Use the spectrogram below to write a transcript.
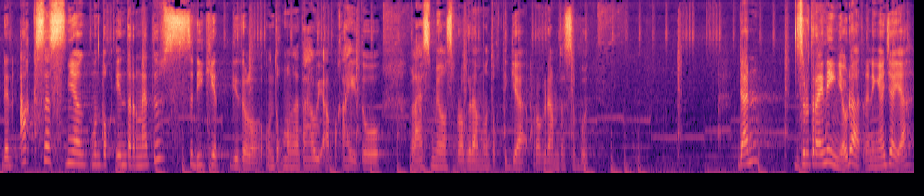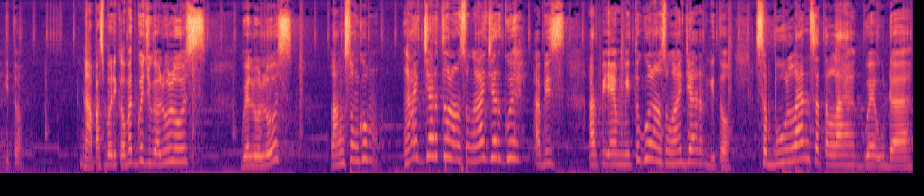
Dan aksesnya untuk internet tuh sedikit gitu loh untuk mengetahui apakah itu last meals program untuk tiga program tersebut. Dan disuruh training ya udah training aja ya gitu. Nah pas body combat gue juga lulus. Gue lulus langsung gue ngajar tuh langsung ngajar gue. Abis RPM itu gue langsung ngajar gitu. Sebulan setelah gue udah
